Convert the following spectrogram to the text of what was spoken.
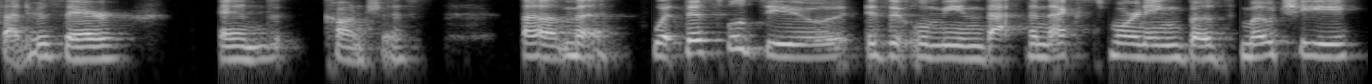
that is there and conscious, um, what this will do is it will mean that the next morning, both Mochi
